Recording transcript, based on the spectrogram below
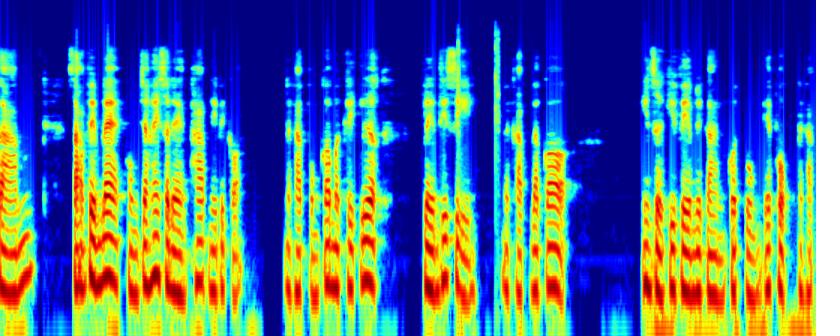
3 3 เฟรมแรกผมจะให้แสดงภาพนี้ไปก่อนนะครับ ผมก็มาคลิกเลือกเฟรมที่ 4 นะครับ แล้วก็ insert keyframe โดยการกดปุ่ม F6 นะครับ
